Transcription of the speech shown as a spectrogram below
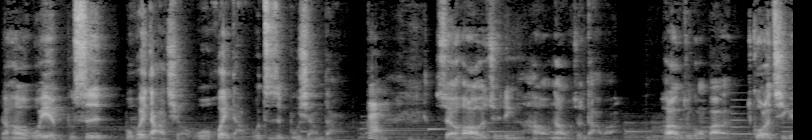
然后我也不是不会打球，我会打，我只是不想打。对，所以后来我就决定，好，那我就打吧。后来我就跟我爸过了几个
